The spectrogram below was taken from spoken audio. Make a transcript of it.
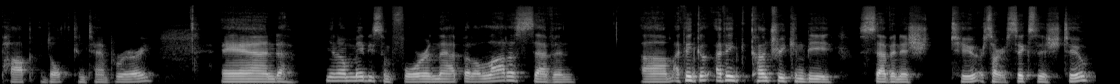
pop adult contemporary and you know maybe some four in that, but a lot of seven. Um, I think I think country can be seven-ish too, or sorry, six-ish too,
